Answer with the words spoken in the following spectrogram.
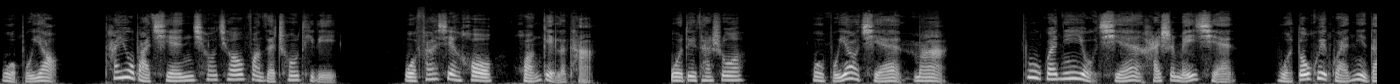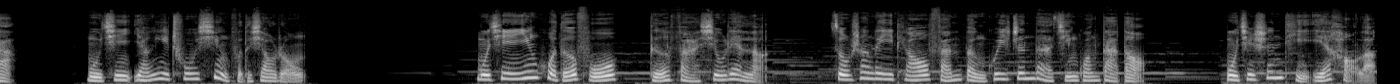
我不要。他又把钱悄悄放在抽屉里，我发现后还给了他。我对他说：“我不要钱，妈，不管你有钱还是没钱，我都会管你的。”母亲洋溢出幸福的笑容。母亲因祸得福，得法修炼了，走上了一条返本归真的金光大道。母亲身体也好了，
